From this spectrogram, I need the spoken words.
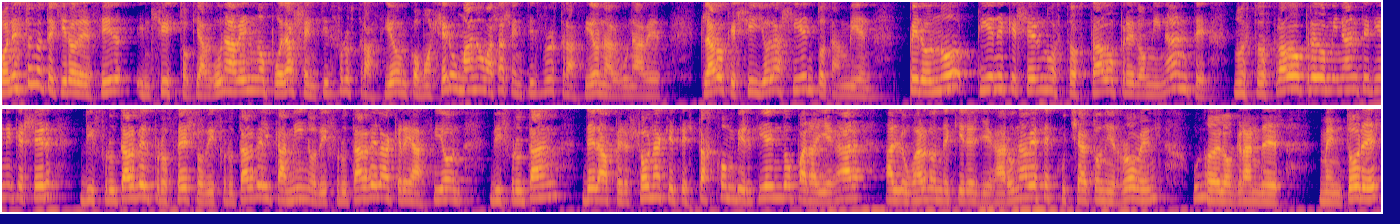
Con esto no te quiero decir, insisto, que alguna vez no puedas sentir frustración. Como ser humano vas a sentir frustración alguna vez. Claro que sí, yo la siento también. Pero no tiene que ser nuestro estado predominante. Nuestro estado predominante tiene que ser disfrutar del proceso, disfrutar del camino, disfrutar de la creación, disfrutar de la persona que te estás convirtiendo para llegar al lugar donde quieres llegar. Una vez escuché a Tony Robbins, uno de los grandes mentores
